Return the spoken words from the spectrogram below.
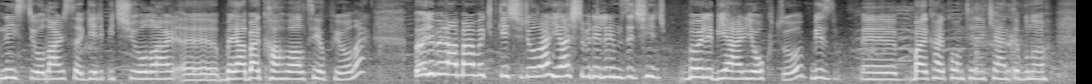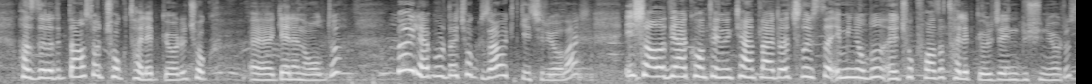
ne istiyorlarsa gelip içiyorlar. e, beraber kahvaltı yapıyorlar. Böyle beraber vakit geçiriyorlar. Yaşlı bireylerimiz için hiç böyle bir yer yoktu. Biz e, Baykar Konteyner Kent'te bunu hazırladıktan sonra çok talep gördü. Çok e, gelen oldu. Böyle burada çok güzel vakit geçiriyorlar. İnşallah diğer konteyner kentlerde açılırsa emin olun e, çok fazla talep göreceğini düşünüyoruz.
